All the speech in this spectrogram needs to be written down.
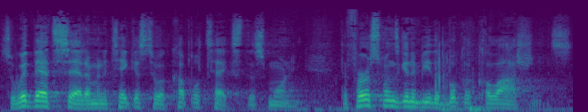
So, with that said, I'm going to take us to a couple texts this morning. The first one's going to be the book of Colossians.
